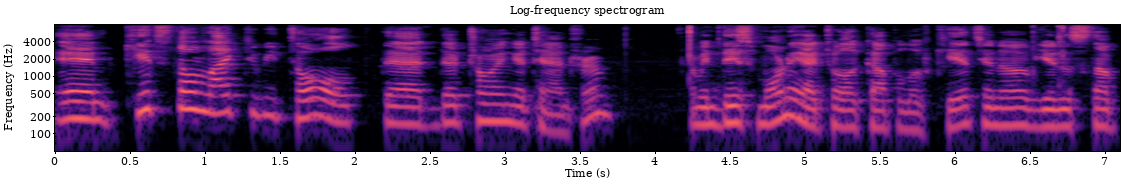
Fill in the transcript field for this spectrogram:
And kids don't like to be told that they're throwing a tantrum. I mean, this morning I told a couple of kids, you know, you know, stop.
